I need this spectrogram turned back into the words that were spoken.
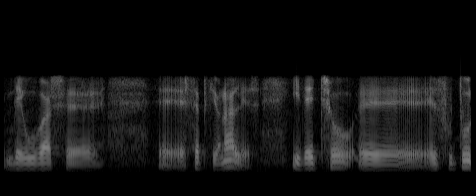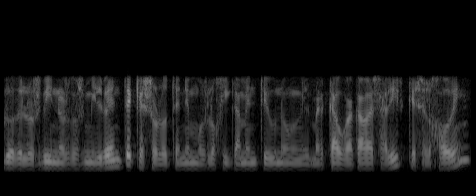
de uvas eh, eh, excepcionales. Y de hecho, eh, el futuro de los vinos 2020, que solo tenemos lógicamente uno en el mercado que acaba de salir, que es el joven,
